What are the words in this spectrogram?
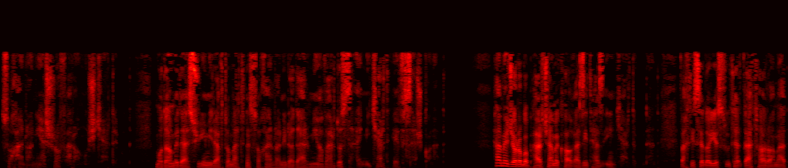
سخنرانیش را فراموش کرده بود. مدام به دستشویی می‌رفت و متن سخنرانی را در میآورد و سعی می‌کرد حفظش کند. همه جا را با پرچم کاغذی تزئین کرده بودند. وقتی صدای سوت قطار آمد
